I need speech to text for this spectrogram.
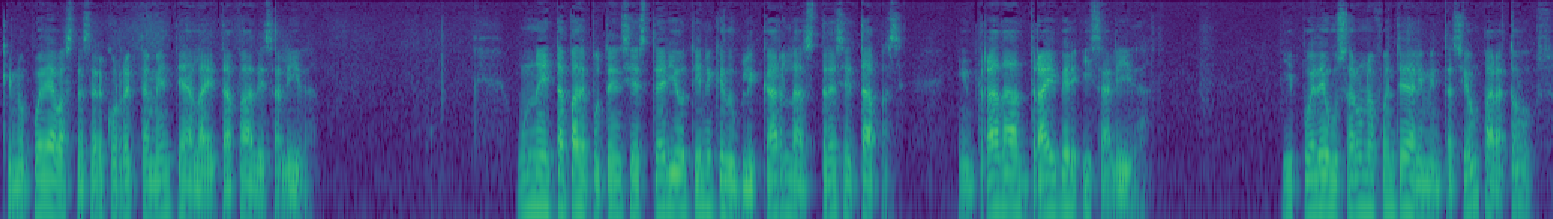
que no puede abastecer correctamente a la etapa de salida. Una etapa de potencia estéreo tiene que duplicar las tres etapas, entrada, driver y salida. Y puede usar una fuente de alimentación para todos.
